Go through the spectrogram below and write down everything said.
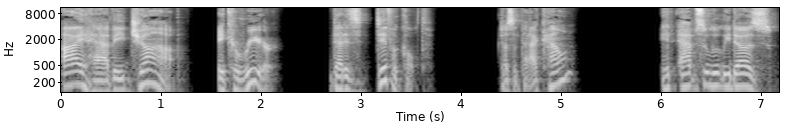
I have a job, a career that is difficult. Doesn't that count? It absolutely does.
